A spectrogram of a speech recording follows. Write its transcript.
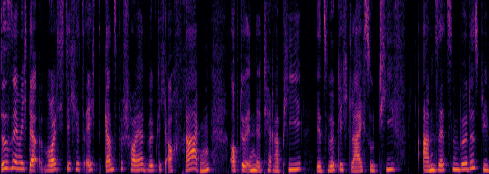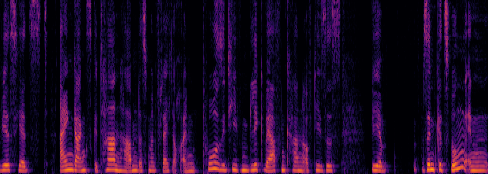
Das ist nämlich, da wollte ich dich jetzt echt ganz bescheuert wirklich auch fragen, ob du in der Therapie jetzt wirklich gleich so tief ansetzen würdest, wie wir es jetzt eingangs getan haben, dass man vielleicht auch einen positiven Blick werfen kann auf dieses, wir sind gezwungen, in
